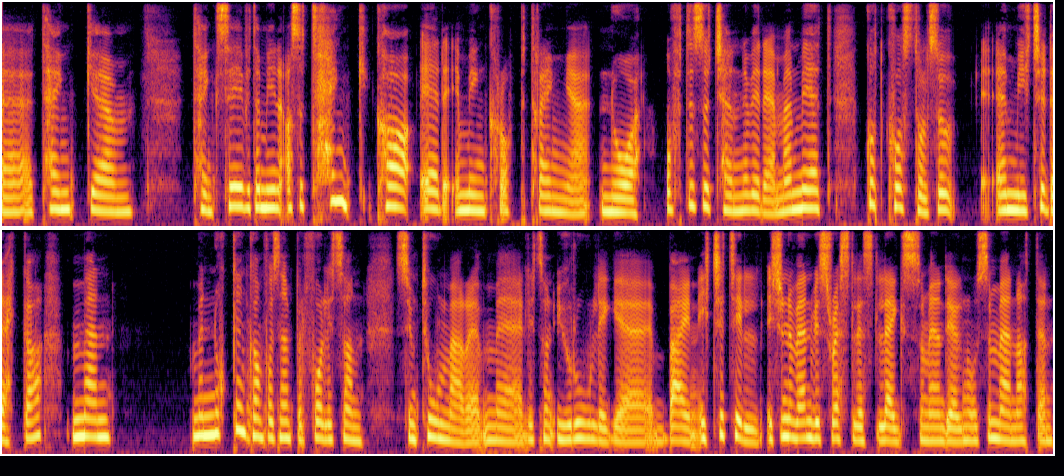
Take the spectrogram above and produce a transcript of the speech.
uh, tenk um, Tenk C-vitaminer. Altså, tenk hva er det min kropp trenger nå? Ofte så kjenner vi det, men med et godt kosthold så er mye dekka, men men noen kan eksempel få litt sånn symptomer med litt sånn urolige bein. Ikke, til, ikke nødvendigvis restless legs som er en diagnose, men at en,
